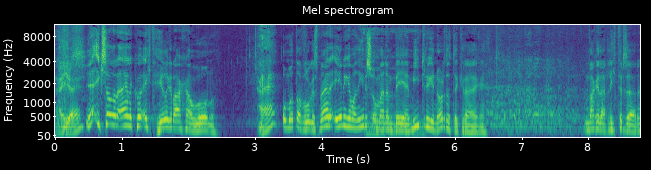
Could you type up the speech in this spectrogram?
En jij? Ja, ik zou er eigenlijk wel echt heel graag gaan wonen. Hè? Omdat dat volgens mij de enige manier is om mijn BMI terug in orde te krijgen. Omdat je daar lichter. Hè.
